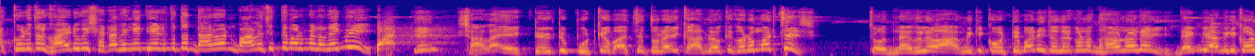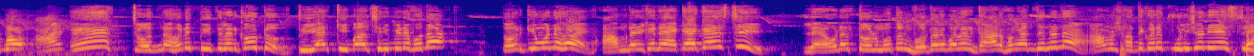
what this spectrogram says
এক্ষুনি তোর ঘরে ঢুকে সেটা ভেঙে দিয়ে আসব তোর দারোয়ান ভালো চিনতে পারবে না দেখবি? এ, শালা একটু একটু পুটকে বাচ্চা তোরাই কালুয়াকে গরম মারছিস? চোদনাগুলো আমি কি করতে পারি? তোদের কোনো ধারণা নেই? দেখবি আমি কি করব? এ চোদ্দা হলে পিতলের কৌটো তুই আর কি বাল ছিড়বি রে ভোদা? তোর কি মনে হয় আমরা এখানে একা একা এসেছি? লেওরা তোর মতন ভোদার বলের গাড় ভাঙার জন্য না আমরা সাথে করে পুলিশও নিয়ে এসেছি।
